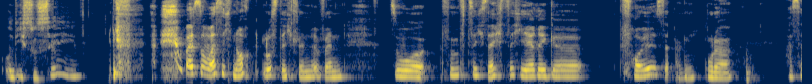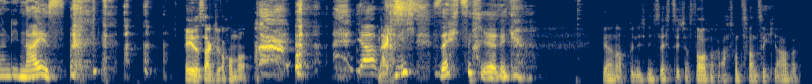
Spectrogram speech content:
Und ich so, same. weißt du, was ich noch lustig finde, wenn so 50, 60-Jährige voll sagen? Oder was sagen die? Nice. Ey, das sag ich auch immer. ja, nice. nicht 60-Jährige. Ja, noch bin ich nicht 60. Das dauert noch 28 Jahre.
